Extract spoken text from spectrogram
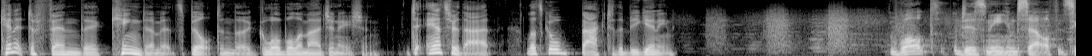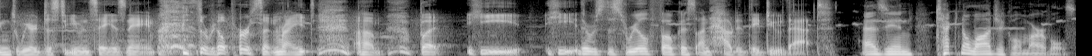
can it defend the kingdom it's built in the global imagination? To answer that, let's go back to the beginning. Walt Disney himself, it seems weird just to even say his name, the real person, right? Um, but he, he, there was this real focus on how did they do that? As in technological marvels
